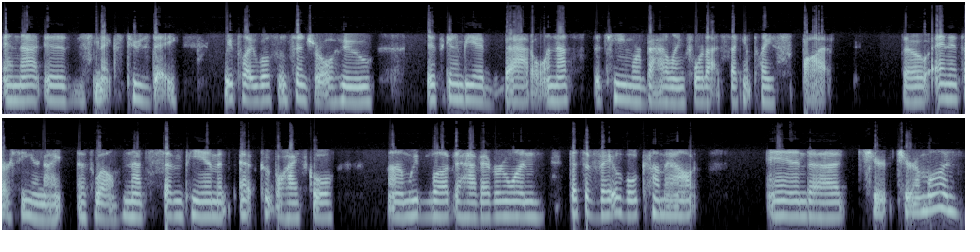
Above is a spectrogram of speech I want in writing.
and that is this next Tuesday. We play Wilson Central, who it's going to be a battle, and that's the team we're battling for that second place spot. So, and it's our senior night as well, and that's 7 p.m. at, at Cookeville High School. Um, we'd love to have everyone that's available come out and uh, cheer cheer them on.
